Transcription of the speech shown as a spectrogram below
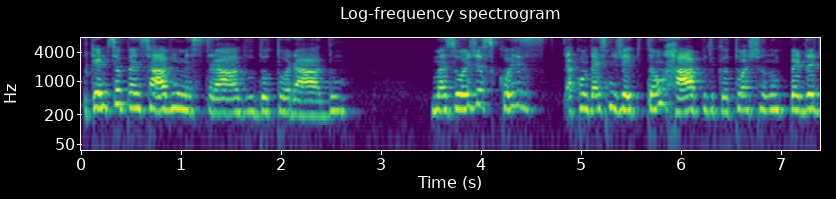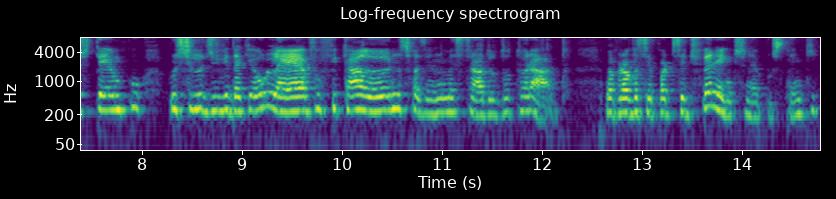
porque antes eu pensava em mestrado, doutorado, mas hoje as coisas acontece de um jeito tão rápido que eu tô achando perda de tempo pro estilo de vida que eu levo, ficar anos fazendo mestrado ou doutorado. Mas para você pode ser diferente, né? Porque você tem que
